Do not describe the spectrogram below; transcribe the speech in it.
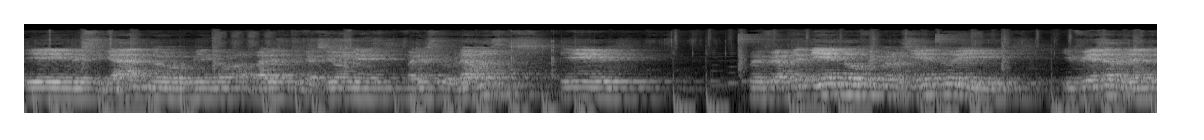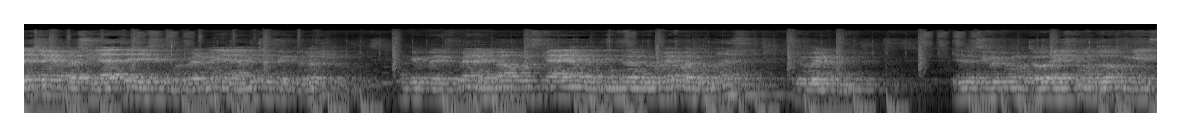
eh, investigando, viendo varias aplicaciones, varios programas, eh, pues fui aprendiendo, fui conociendo y, y fui desarrollando esa capacidad de desenvolverme en el ámbito tecnológico. Aunque pues bueno, ahí vamos cada día aprendiendo algo nuevo, algo más, pero bueno, eso sí fue como todo, es como todo comienza.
